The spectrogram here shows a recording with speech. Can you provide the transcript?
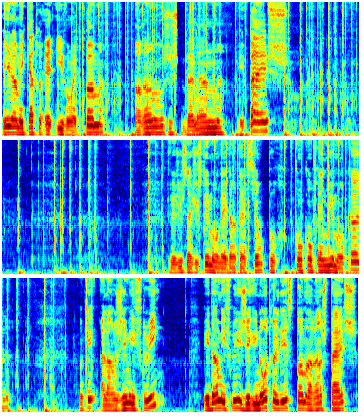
Et là, mes 4 LI vont être pomme, orange, banane et pêche. Je vais juste ajuster mon indentation pour qu'on comprenne mieux mon code. OK, alors j'ai mes fruits. Et dans mes fruits, j'ai une autre liste, pomme, orange, pêche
